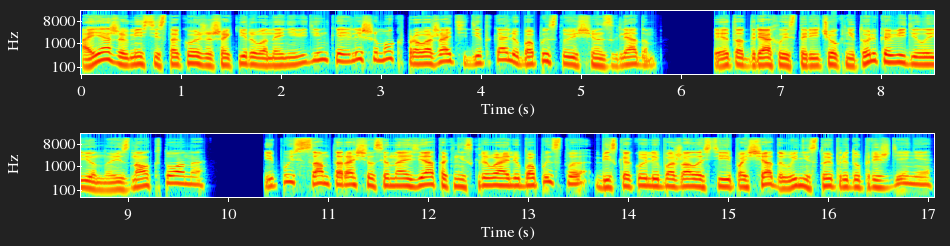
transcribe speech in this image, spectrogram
а я же вместе с такой же шокированной невидимкой лишь и мог провожать детка любопытствующим взглядом. Этот дряхлый старичок не только видел ее, но и знал, кто она. И пусть сам таращился на азиаток, не скрывая любопытства, без какой-либо жалости и пощады вынес той предупреждение,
